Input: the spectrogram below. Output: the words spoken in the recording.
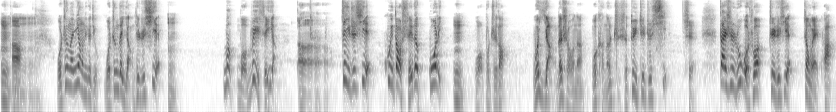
嗯啊嗯嗯嗯。我正在酿那个酒，我正在养这只蟹，嗯，那我为谁养？啊啊啊啊，这只蟹会到谁的锅里？嗯。我不知道。我养的时候呢，我可能只是对这只蟹。是，但是如果说这只蟹政委夸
